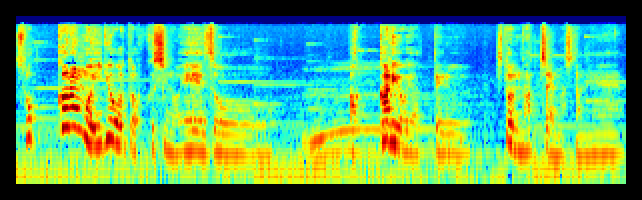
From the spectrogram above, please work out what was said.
そっからも医療と福祉の映像うんばっかりをやってる人になっちゃいましたね。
